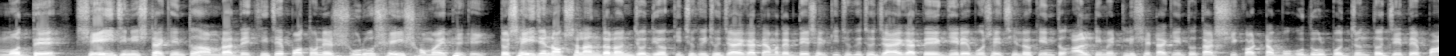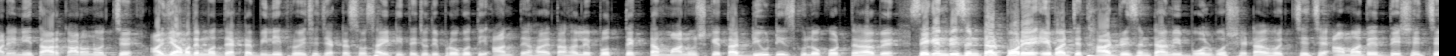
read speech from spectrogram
মধ্যে সেই জিনিসটা কিন্তু আমরা দেখি যে পতনের শুরু সেই সময় থেকেই। তো সেই যে নকশাল আন্দোলন যদিও কিছু কিছু জায়গাতে আমাদের দেশের কিছু কিছু জায়গাতে গেড়ে বসেছিল, কিন্তু আলটিমেটলি সেটা কিন্তু তার শিকড়টা বহুদূর পর্যন্ত যেতে পারেনি। তার কারণ হচ্ছে আজ আমাদের মধ্যে একটা বিলিফ রয়েছে যে একটা সোসাইটিতে যদি প্রগতি আনতে হয়, তাহলে প্রত্যেকটা মানুষকে তার ডিউটিসগুলো করতে হবে। সেকেন্ড রিজনটার পরে, এবার যে থার্ড রিজনটা আমি বলব, সেটা হচ্ছে যে আমাদের দেশের যে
